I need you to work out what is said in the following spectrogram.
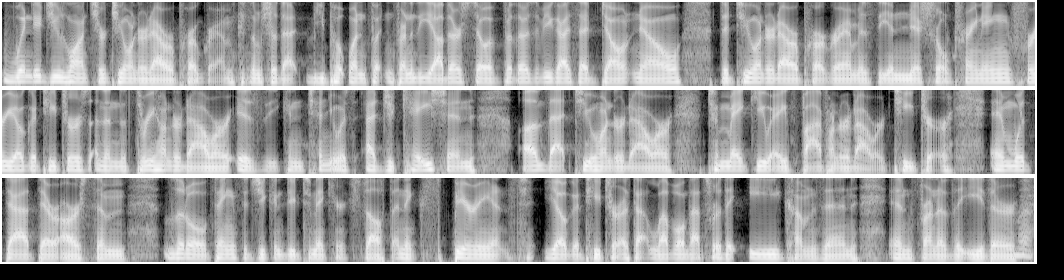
when did you launch your 200 hour program? Because I'm sure that you put one foot in front of the other. So, for those of you guys that don't know, the 200 hour program is the initial training for yoga teachers, and then the 300 hour is the continuous education of that 200 hour to make you a 500 hour teacher. And with that, there are some little things that you can do to make yourself an experienced yoga teacher at that level. That's where the E comes in in front of the either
